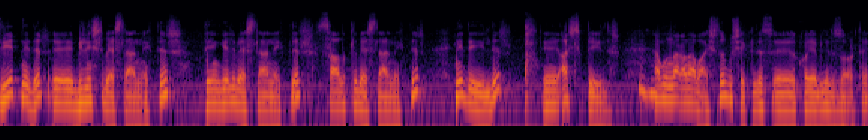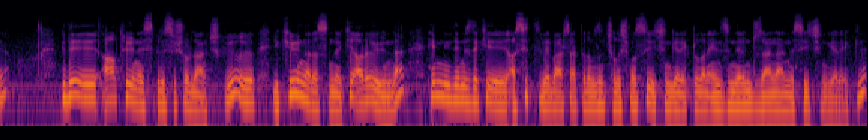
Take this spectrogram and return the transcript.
Diyet nedir? E, bilinçli beslenmektir, dengeli beslenmektir, sağlıklı beslenmektir. Ne değildir? E, açlık değildir. Ha, bunlar ana başlığı bu şekilde e, koyabiliriz ortaya. Bir de e, altı öğün esprisi şuradan çıkıyor. İki öğün arasındaki ara öğünler hem midemizdeki e, asit ve bağırsaklarımızın çalışması için gerekli olan enzimlerin düzenlenmesi için gerekli.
